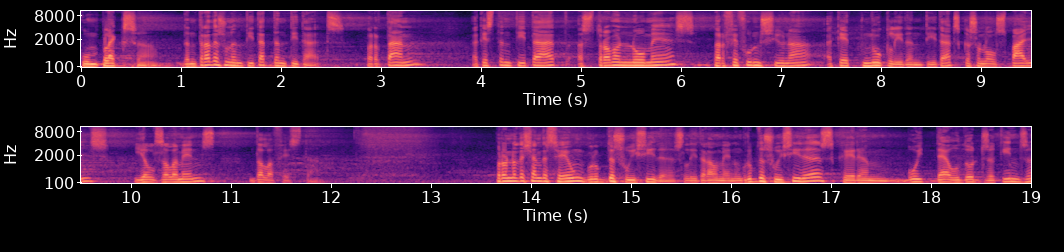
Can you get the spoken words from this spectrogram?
complexa. D'entrada és una entitat d'entitats. Per tant, aquesta entitat es troba només per fer funcionar aquest nucli d'entitats que són els balls i els elements de la festa. Però no deixant de ser un grup de suïcides, literalment. Un grup de suïcides que érem 8, 10, 12, 15,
